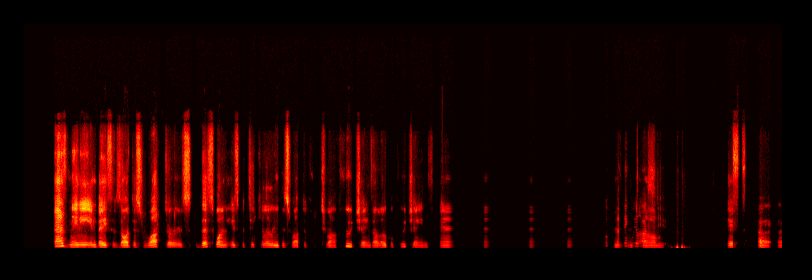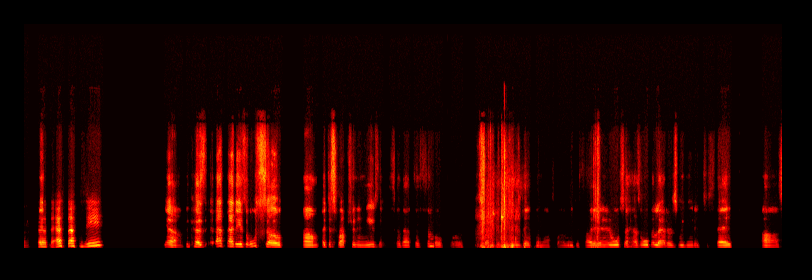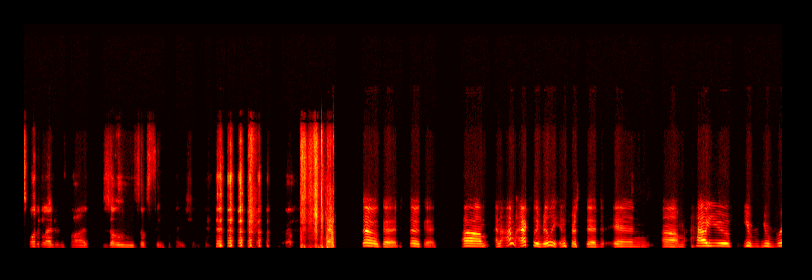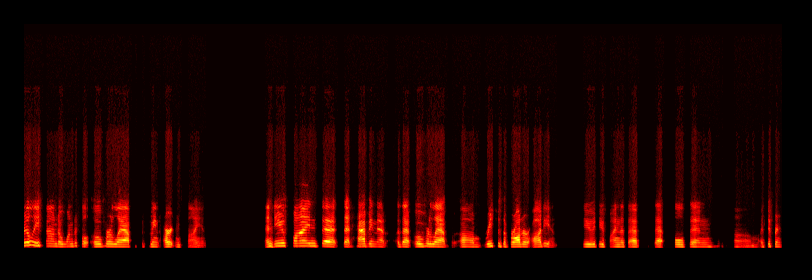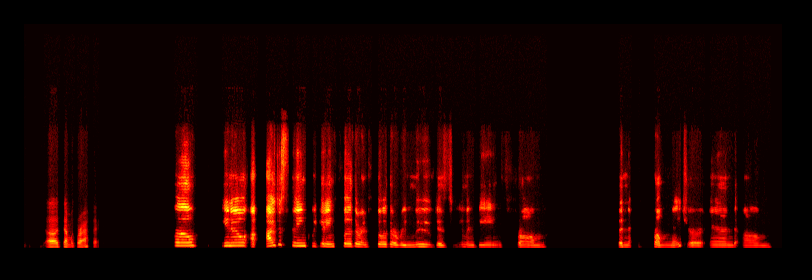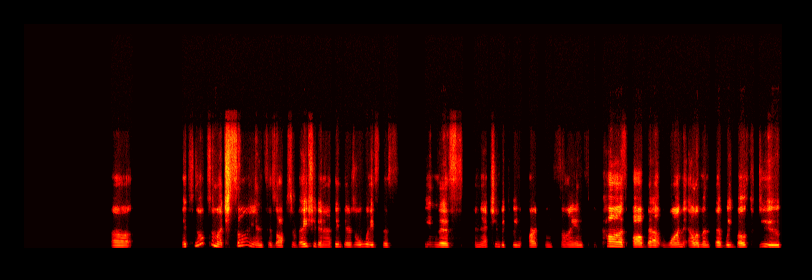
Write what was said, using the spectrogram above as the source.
as many invasives are disruptors, this one is particularly disruptive to our food chains, our local food chains, and Oop, I think we lost um you. it's, uh, uh, the SFZ. Yeah, because that that is also, um, a disruption in music, so that's a symbol for disruption in music, and that's why we decided and it also has all the letters we needed to say, uh, spotted lanternfly, zones of syncopation. That's so good, so good. Um, and I'm actually really interested in, um, how you've you've you've really found a wonderful overlap between art and science. And do you find that that having that that overlap, um, reaches a broader audience? Do you do you find that that that pulls in, um, a different, uh, demographic? Well, you know, I I just think we're getting further and further removed as human beings from the from nature, and, um uh it's not so much science as observation, and I think there's always this been this connection between art and science because of that one element that we both do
